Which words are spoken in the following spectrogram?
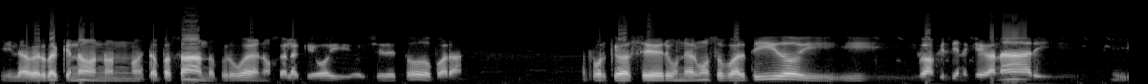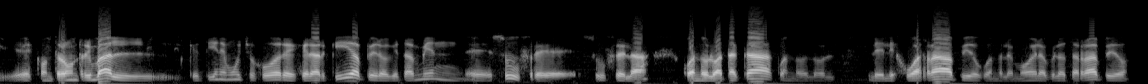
y, la verdad que no, no no está pasando pero bueno ojalá que hoy hoy se dé todo para porque va a ser un hermoso partido y, y Banfield tiene que ganar y, es contra un rival que tiene muchos jugadores de jerarquía pero que también eh, sufre sufre la cuando lo atacás, cuando le, le jugás rápido, cuando le mueves la pelota rápido,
